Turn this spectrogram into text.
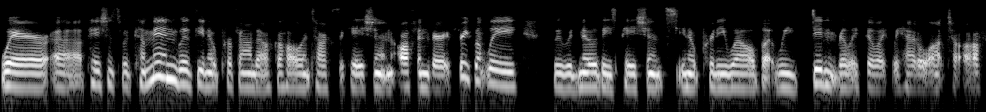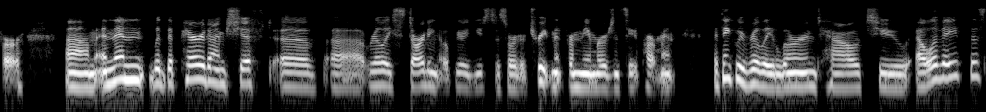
where uh, patients would come in with you know profound alcohol intoxication often very frequently we would know these patients you know pretty well but we didn't really feel like we had a lot to offer um, and then with the paradigm shift of uh, really starting opioid use disorder treatment from the emergency department, I think we really learned how to elevate this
